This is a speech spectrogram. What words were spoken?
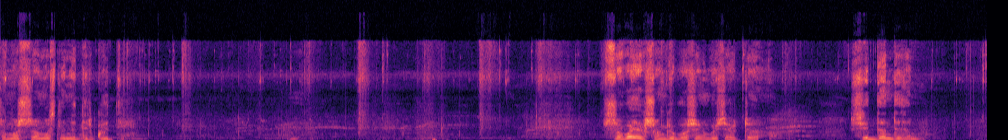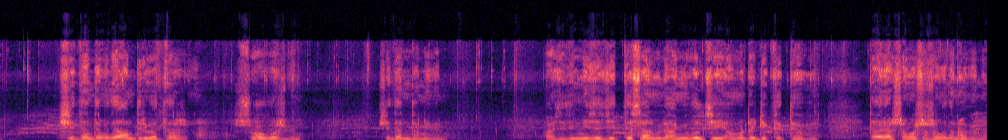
সমস্যা মুসলিম জাতির ক্ষতি। সবাই একসঙ্গে বসেন, বসে একটা সিদ্ধান্তে যান। সিদ্ধান্তের মধ্যে আন্তরিকতার সহ বসবেন, সিদ্ধান্ত নেবেন। আর যদি নিজে জিততে চান বলে আমি বলছি, আমারটাই ঠিক থাকতে হবে, তাহলে আর সমস্যার সমাধান হবে না।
